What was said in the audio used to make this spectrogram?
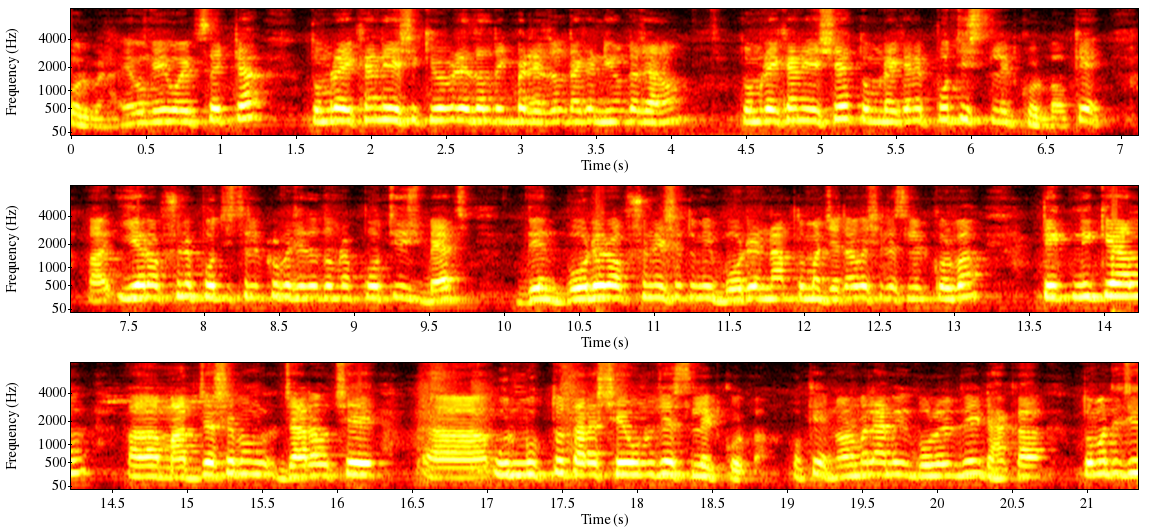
করবে না। এবং এই ওয়েবসাইটটা তোমরা এখানে এসে কীভাবে রেজাল্ট দেখবে রেজাল্ট দেখার নিয়মটা জানো। তোমরা এখানে এসে তোমরা এখানে পঁচিশ সিলেক্ট করবা ওকে ইয়ার অপশনে পঁচিশ সিলেক্ট করবে, যেহেতু তোমরা পঁচিশ ব্যাচ দেন বোর্ডের অপশনে এসে তুমি বোর্ডের নাম তোমার যেটা হবে সেটা সিলেক্ট করবা। টেকনিক্যাল মাদ্রাস এবং যারা হচ্ছে উন্মুক্ত, তারা সেই অনুযায়ী সিলেক্ট করবা ওকে নর্মালি আমি বলে দিই, ঢাকা, তোমাদের যে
